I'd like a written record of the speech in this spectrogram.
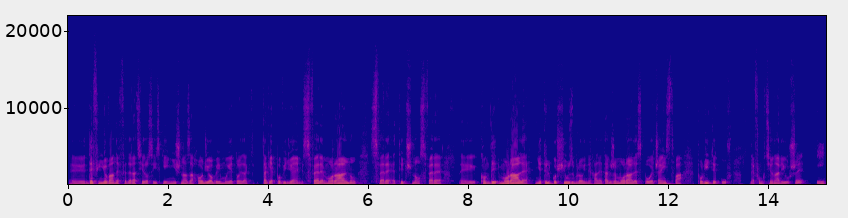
e, definiowane w Federacji Rosyjskiej niż na Zachodzie. Obejmuje to, tak, tak jak powiedziałem, sferę moralną, sferę etyczną, sferę e, morale nie tylko sił zbrojnych, ale także morale społeczeństwa, polityków, funkcjonariuszy i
